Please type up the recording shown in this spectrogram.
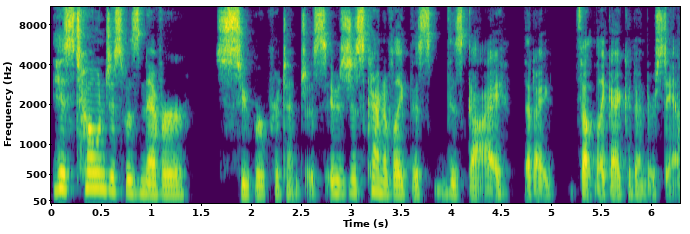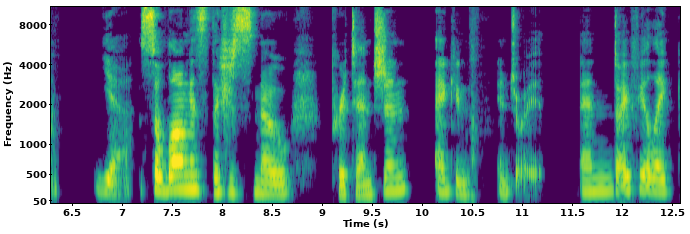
His tone just was never super pretentious. It was just kind of like this this guy that i felt like i could understand. Yeah. So long as there's no pretension i can enjoy it. And i feel like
